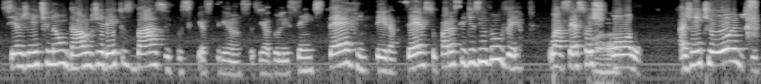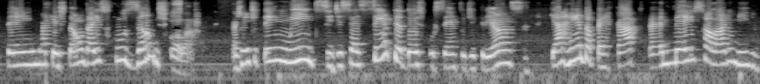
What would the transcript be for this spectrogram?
se a gente não dá os direitos básicos que as crianças e adolescentes devem ter acesso para se desenvolver, o acesso à escola. A gente hoje tem uma questão da exclusão escolar. A gente tem um índice de 62% de criança que a renda per capita é meio salário mínimo.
